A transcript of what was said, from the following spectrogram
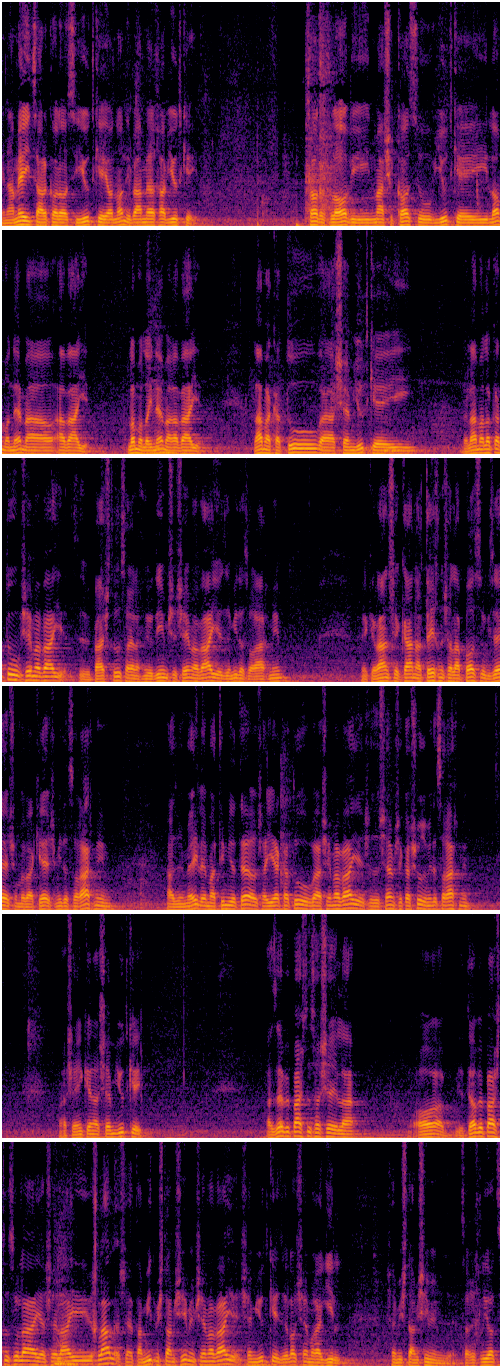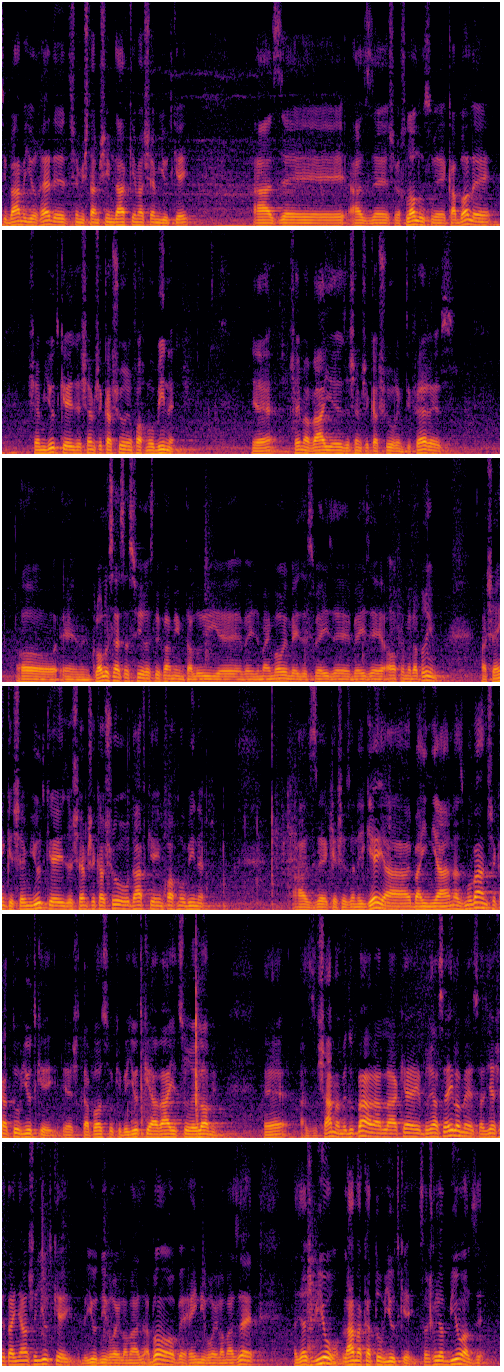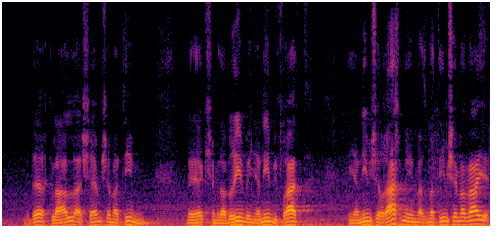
מן המיץ על קורוסי יודקי אונוני במרחב יודקי. צורך להבין מה שכוסוב יודקי לא מונמר הוויה. לא מולוי נאמר הוויה. למה כתוב השם יודקי ולמה לא כתוב שם הוויה? זה בפשטוס, הרי אנחנו יודעים ששם הוויה זה מידס אורחמים. וכיוון שכאן הטכני של הפוסוק זה שהוא מבקש מידס אורחמים, אז ממילא מתאים יותר שיהיה כתוב השם הוויה, שזה שם שקשור עם מידס אורחמים. מה שאין כן השם יודקי. אז זה בפשטוס השאלה. או יותר בפשטוס אולי, השאלה היא בכלל, שתמיד משתמשים עם שם הוויה, שם יודקי זה לא שם רגיל שמשתמשים עם זה. צריך להיות סיבה מיוחדת שמשתמשים דווקא עם השם יודקי. אז, אה, אז אה, שבכלולוס וקבולה, שם יודקי זה שם שקשור עם חוכמו בינה. Yeah, שם הוויה זה שם שקשור עם תפארס, או עם קלולוס אסר ספירס לפעמים, תלוי uh, באיזה מימורים, באיזה, באיזה, באיזה אופן מדברים. מה שאין כשם יודקי זה שם שקשור דווקא עם חוכמו בינה. אז uh, כשזה נגיע בעניין, אז מובן שכתוב יודקי. יש את הפוסק כי ביודקי הווה יצור אלומים. אז שם מדובר על בריאס אילומס, אז יש את העניין של יודקי, ביוד נברוא אלומה הבו, בהי נברוא אלומה זה, אז יש ביור, למה כתוב יודקי? צריך להיות ביור על זה. בדרך כלל השם שמתאים, כשמדברים בעניינים בפרט, עניינים של רחמים, אז מתאים שם הוויה.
